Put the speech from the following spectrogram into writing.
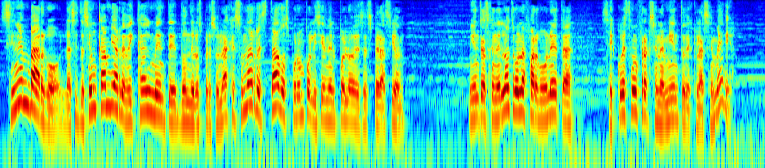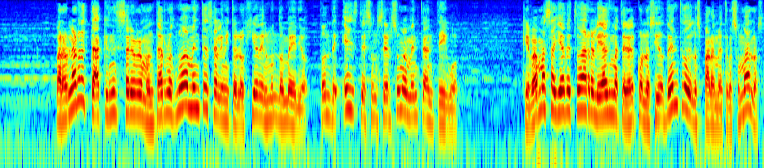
Sin embargo, la situación cambia radicalmente donde los personajes son arrestados por un policía en el pueblo de desesperación, mientras que en el otro una fargoneta secuestra un fraccionamiento de clase media. Para hablar de Tak es necesario remontarnos nuevamente hacia la mitología del mundo medio, donde este es un ser sumamente antiguo, que va más allá de toda realidad inmaterial conocido dentro de los parámetros humanos.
